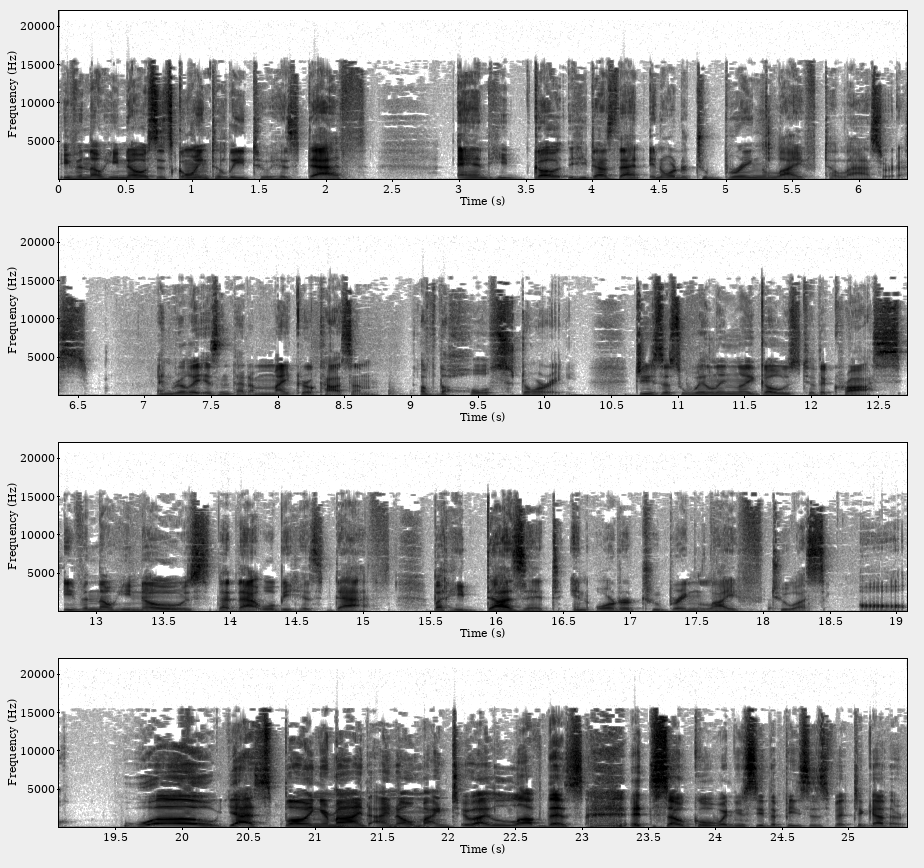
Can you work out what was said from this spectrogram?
even though he knows it's going to lead to his death and he go he does that in order to bring life to Lazarus. And really isn't that a microcosm of the whole story? Jesus willingly goes to the cross even though he knows that that will be his death, but he does it in order to bring life to us all. Whoa, yes, blowing your mind. I know, mine too. I love this. It's so cool when you see the pieces fit together.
